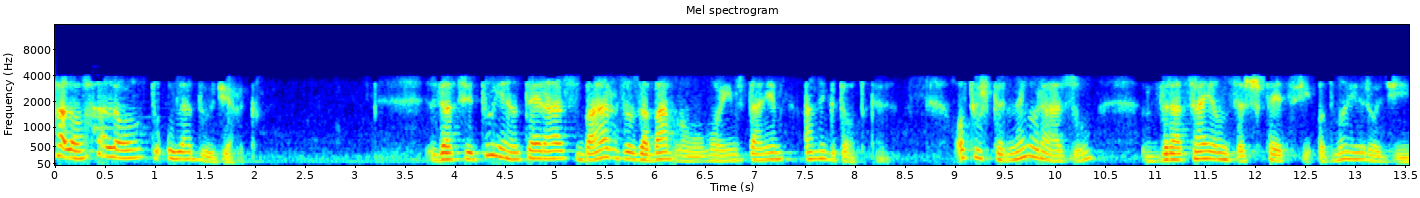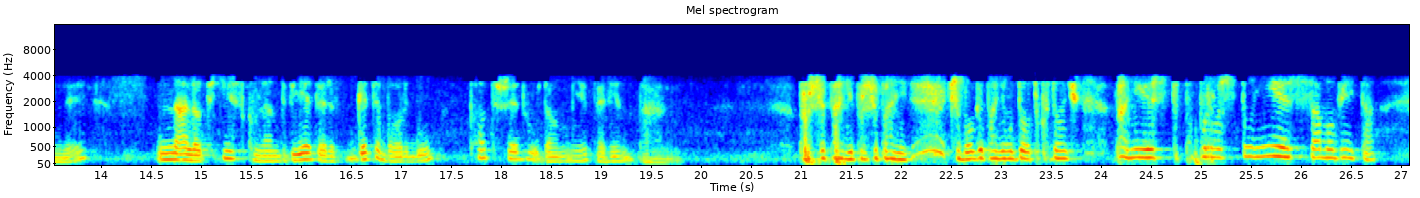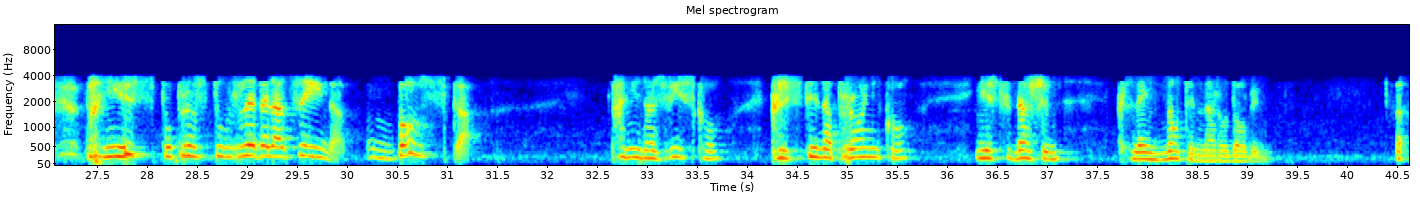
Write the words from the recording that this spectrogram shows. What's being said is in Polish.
Halo, halo, tu Ula Dudziak. Zacytuję teraz bardzo zabawną, moim zdaniem, anegdotkę. Otóż pewnego razu, wracając ze Szwecji od mojej rodziny, na lotnisku Landwetter w Göteborgu podszedł do mnie pewien pan. Proszę pani, proszę pani, czy mogę panią dotknąć? Pani jest po prostu niesamowita. Pani jest po prostu rewelacyjna, boska. Pani nazwisko Krystyna Prońko jest naszym klejnotem narodowym.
